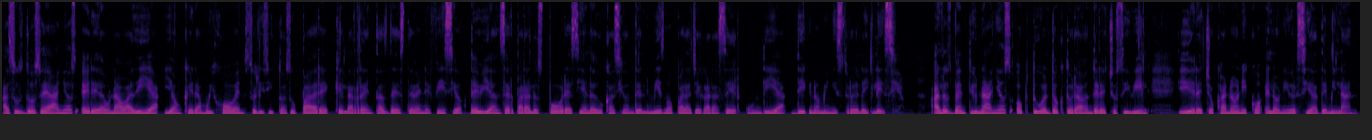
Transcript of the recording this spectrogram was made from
A sus 12 años hereda una abadía y aunque era muy joven solicitó a su padre que las rentas de este beneficio debían ser para los pobres y en la educación del mismo para llegar a ser un día digno ministro de la Iglesia. A los 21 años obtuvo el doctorado en Derecho Civil y Derecho Canónico en la Universidad de Milán.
